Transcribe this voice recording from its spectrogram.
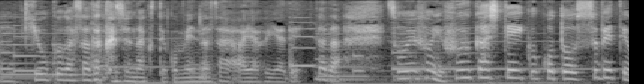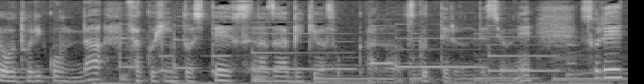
もう記憶が定かじゃなくてごめんなさいあやふやで。ただそういうふうに風化していくこと全てを取り込んだ作品として砂沢筆記はそあの作ってるんですよね。それ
